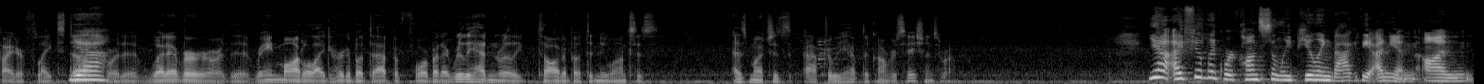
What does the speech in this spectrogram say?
fight or flight stuff yeah. or the whatever or the rain model. I'd heard about that before, but I really hadn't really thought about the nuances as much as after we have the conversations around. Yeah, I feel like we're constantly peeling back the onion on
